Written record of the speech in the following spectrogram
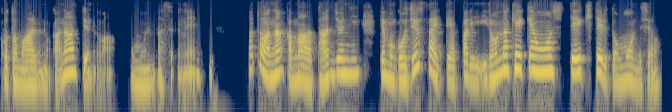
こともあるのかなっていうのは思いますよね。あとはなんかまあ単純に、でも50歳ってやっぱりいろんな経験をしてきてると思うんですよ。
